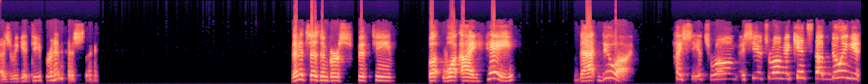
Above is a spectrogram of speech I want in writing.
as we get deeper in this thing. Then it says in verse 15, but what I hate, that do I. I see it's wrong. I see it's wrong. I can't stop doing it.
